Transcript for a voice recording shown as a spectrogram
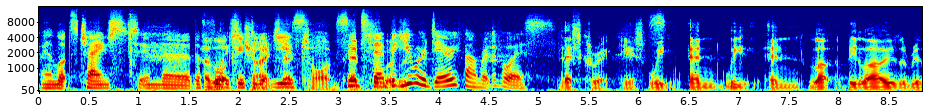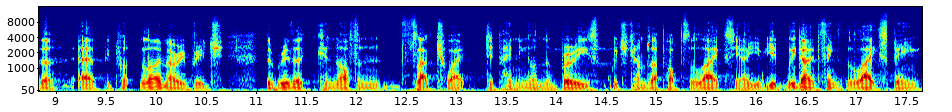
And lots changed in the, the A 40, lot's 50 changed that years time, since then. But you were a dairy farmer at The Voice. That's correct. Yes, we and we and lo, below the river, uh, between, below Murray Bridge, the river can often fluctuate depending on the breeze which comes up off the lakes. You know, you, you, we don't think the lakes being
